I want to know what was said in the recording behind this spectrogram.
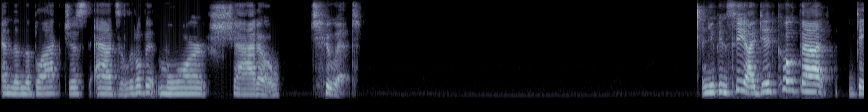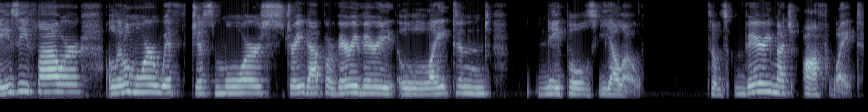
And then the black just adds a little bit more shadow to it. And you can see I did coat that daisy flower a little more with just more straight up or very, very lightened Naples yellow. So it's very much off-white.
